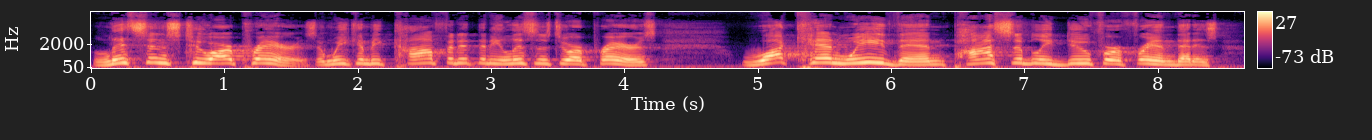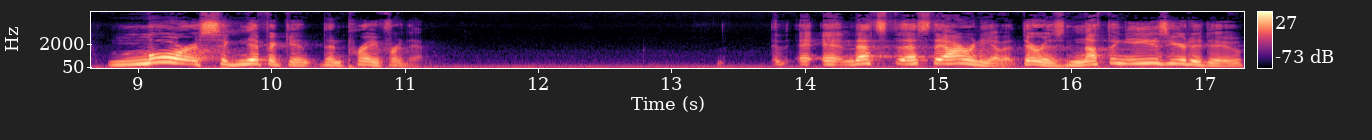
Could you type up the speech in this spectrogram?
listens to our prayers, and we can be confident that he listens to our prayers. What can we then possibly do for a friend that is more significant than pray for them? And that's, that's the irony of it. There is nothing easier to do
